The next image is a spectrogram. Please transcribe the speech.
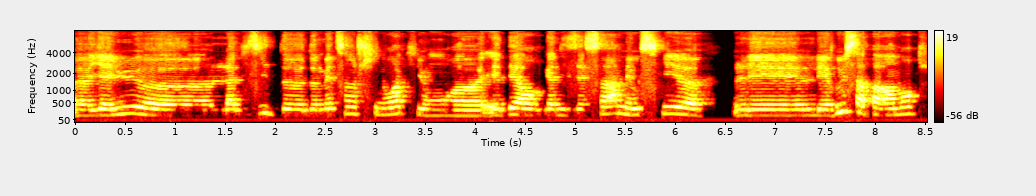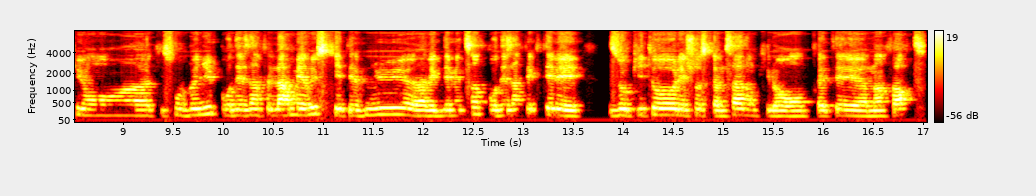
Euh, il y a eu la visite de, de, médecins chinois qui ont aidé à organiser ça, mais aussi les, Russes apparemment qui, ont, euh, qui sont venus pour désinfecter, l'armée russe qui était venue euh, avec des médecins pour désinfecter les, hôpitaux, les choses comme ça, donc ils leur ont prêté main forte.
